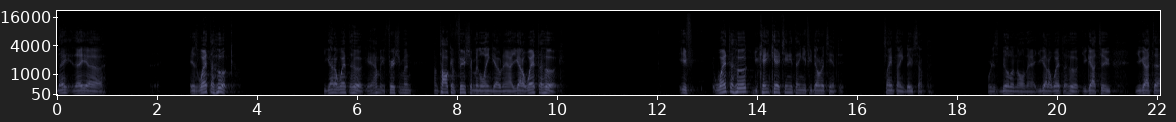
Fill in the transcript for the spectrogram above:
they they uh is wet the hook. You got to wet the hook. Yeah, how many fishermen? I'm talking fisherman lingo now. You got to wet the hook. If wet the hook, you can't catch anything if you don't attempt it. Same thing, do something. We're just building on that. You got to wet the hook. You got to, you got to.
